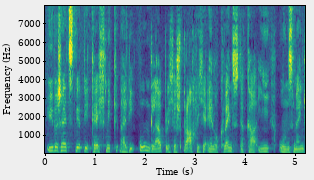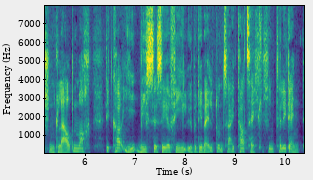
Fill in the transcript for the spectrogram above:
Überschätzt wird die Technik, weil die unglaubliche sprachliche Eloquenz der KI uns Menschen glauben macht, die KI wisse sehr viel über die Welt und sei tatsächlich intelligent.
